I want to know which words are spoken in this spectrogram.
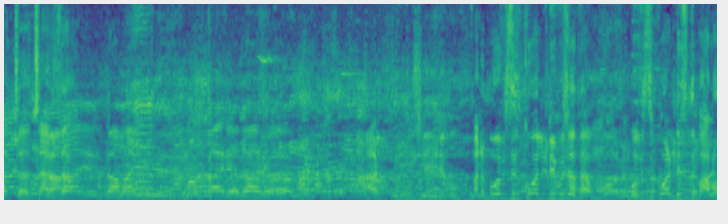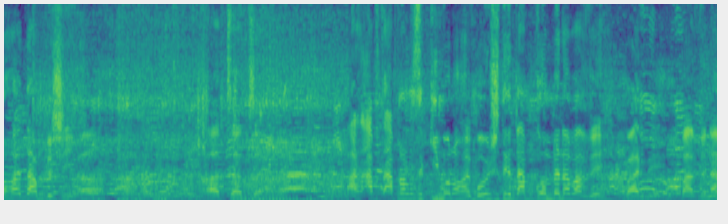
আচ্ছা আচ্ছা জামাই চার হাজার আটত্রিশ এইরকম। মানে মরিচের কোয়ালিটি বুঝা দাম। মরিচের কোয়ালিটি যদি ভালো হয় দাম বেশি। আচ্ছা আচ্ছা। আর আপনার কাছে কি মনে হয় ভবিষ্যতে দাম কমবে না বাড়বে? বাড়বে। বাড়বে না?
